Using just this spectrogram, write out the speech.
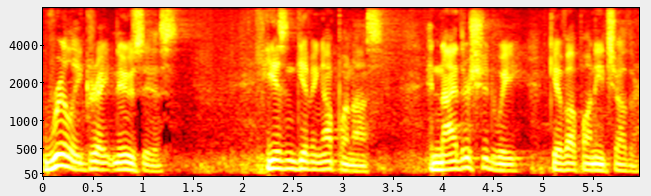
really great news is, He isn't giving up on us, and neither should we give up on each other.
